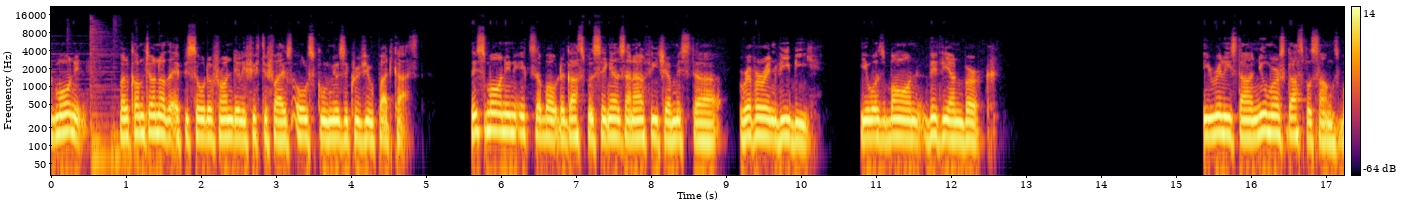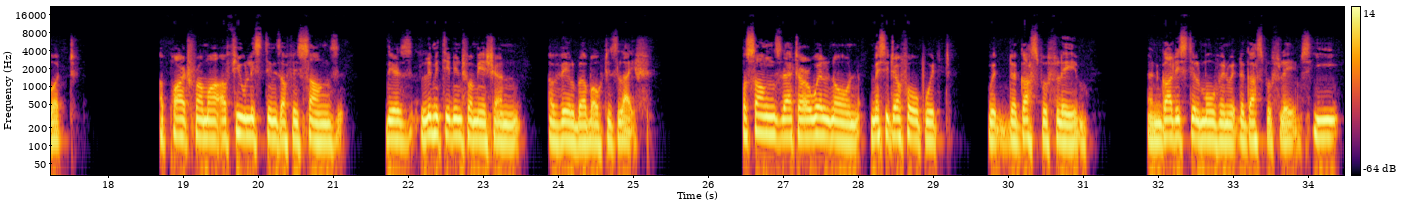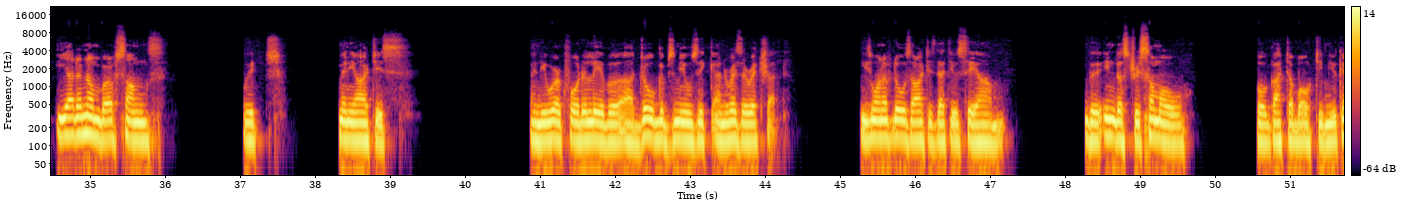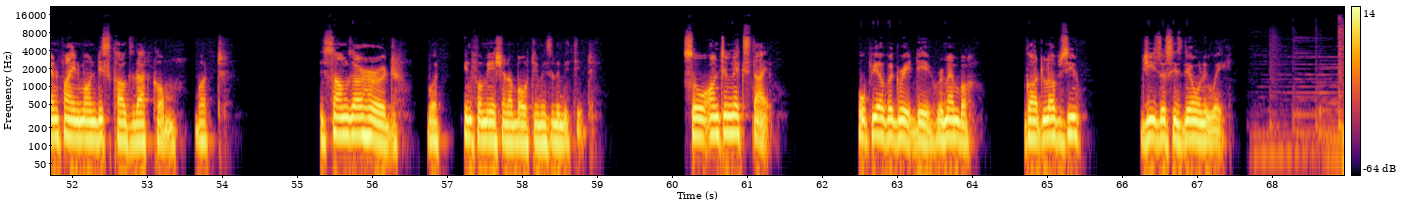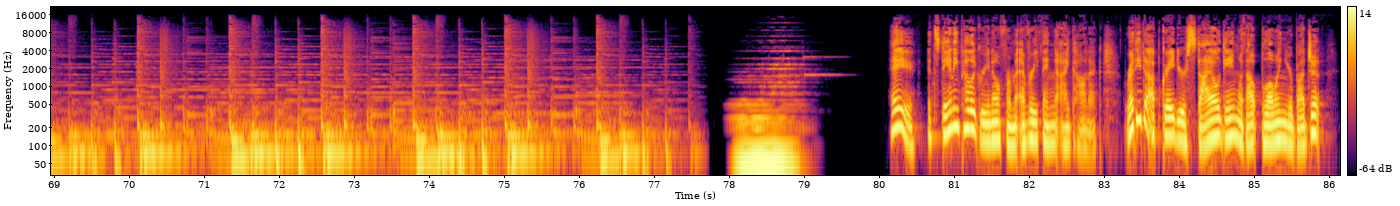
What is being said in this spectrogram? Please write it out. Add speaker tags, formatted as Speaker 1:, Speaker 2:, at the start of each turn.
Speaker 1: Good morning. Welcome to another episode of Rondelle55's Old School Music Review Podcast. This morning it's about the gospel singers, and I'll feature Mr. Reverend VB. He was born Vivian Burke. He released uh, numerous gospel songs, but apart from uh, a few listings of his songs, there's limited information available about his life. For songs that are well known, Message of Hope with with the gospel flame, and God is still moving with the gospel flames. He he had a number of songs with many artists, and he worked for the label uh, Joe Gibbs Music and Resurrection. He's one of those artists that you say um the industry somehow forgot about him. You can find him on discogs.com, but his songs are heard, but information about him is limited. So until next time, hope you have a great day. Remember, God loves you. Jesus is the only way.
Speaker 2: Hey, it's Danny Pellegrino from Everything Iconic. Ready to upgrade your style game without blowing your budget?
